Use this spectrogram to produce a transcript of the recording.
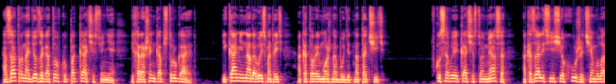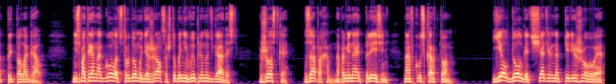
А завтра найдет заготовку покачественнее и хорошенько обстругает. И камень надо высмотреть, о который можно будет наточить. Вкусовые качества мяса оказались еще хуже, чем Влад предполагал. Несмотря на голод, с трудом удержался, чтобы не выплюнуть гадость. Жесткая, запахом, напоминает плесень, на вкус картон. Ел долго, тщательно пережевывая.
